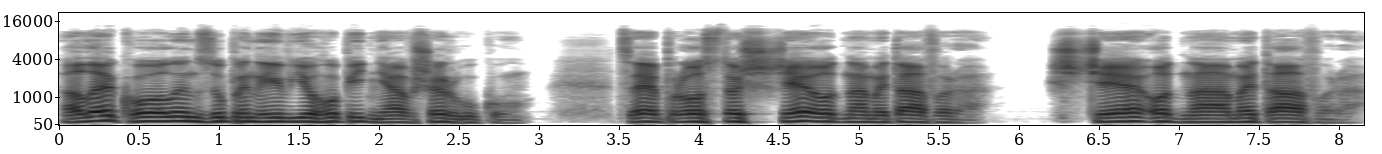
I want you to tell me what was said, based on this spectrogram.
але Колен зупинив його, піднявши руку. Це просто ще одна метафора, ще одна метафора.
